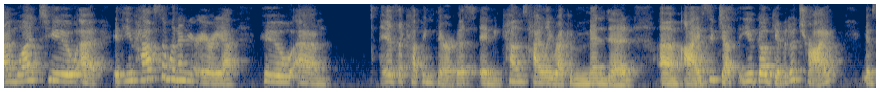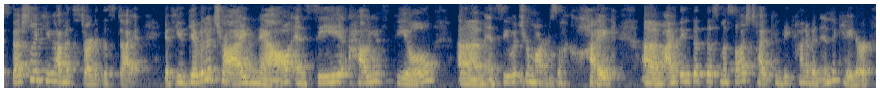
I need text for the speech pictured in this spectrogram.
I want to, uh, if you have someone in your area who um, is a cupping therapist and becomes highly recommended, um, I suggest that you go give it a try, especially if you haven't started this diet. If you give it a try now and see how you feel um, and see what your marks look like, um, I think that this massage type can be kind of an indicator.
